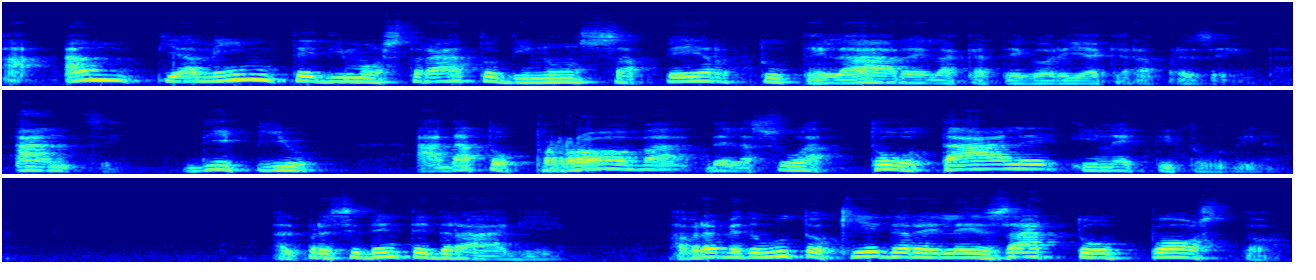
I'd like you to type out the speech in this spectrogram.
ha ampiamente dimostrato di non saper tutelare la categoria che rappresenta. Anzi, di più, ha dato prova della sua totale inettitudine. Al presidente Draghi avrebbe dovuto chiedere l'esatto opposto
